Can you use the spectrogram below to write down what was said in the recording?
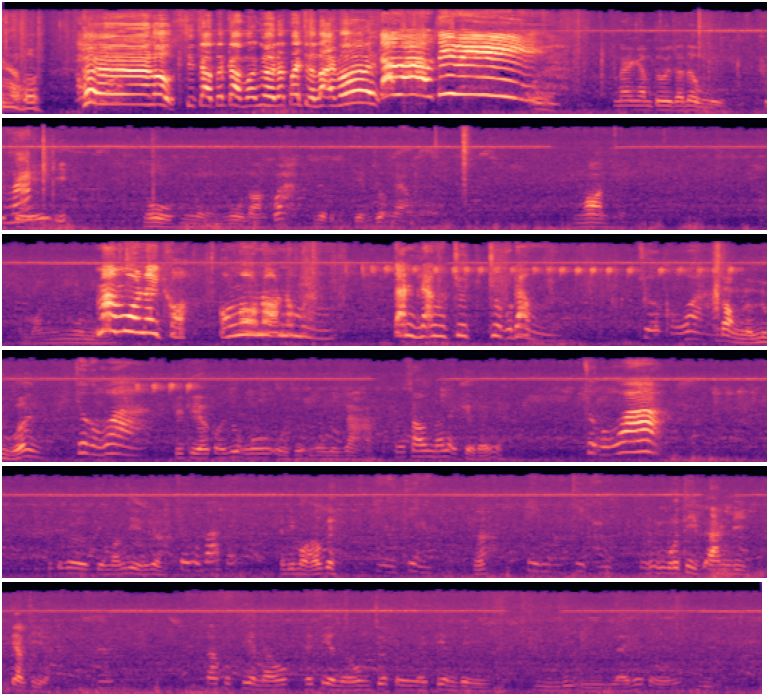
Ôi rồi. Hello, xin chào tất cả mọi người đã quay trở lại với Bảo TV Hôm nay anh em tôi ra đồng để thực tế ít ngô ngủ, ngủ non quá Giờ phải kiếm ruộng nào ngon. Món ngô Mà mùa này có có ngô non đâu mà Đang đang chưa chưa có đồng. Chưa có hoa. Đồng là lúa. Chưa có hoa. Phía kia có ruộng ngô, ổ ruộng ngô già Thế Sao nó lại kiểu đấy nhỉ? Chưa có hoa. Thế Bây giờ kiểu món gì bây giờ? Chưa có bác đấy. Anh đi mò ok Nhiều tiền Hả? Tiền tiền ăn. Mua thịt ăn đi, kèm thịt à? Ừ. Sao có tiền đâu, lấy tiền rồi hôm trước lấy tiền về bị lấy hết rồi. Bị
